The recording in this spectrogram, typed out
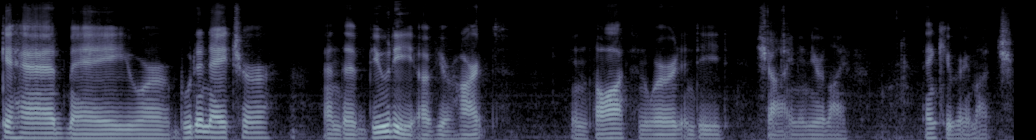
week ahead, may your Buddha nature and the beauty of your heart in thought and word and deed shine in your life. Thank you very much.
